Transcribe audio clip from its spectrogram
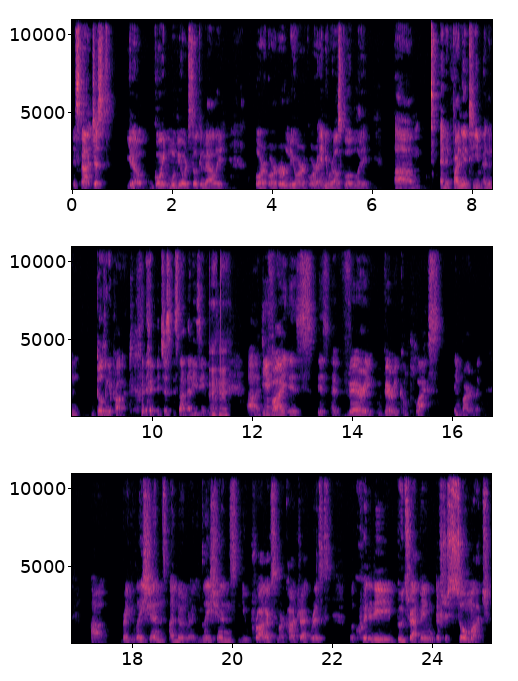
It's not just you know, going moving over to Silicon Valley or, or, or New York or anywhere else globally, um, and then finding a team and then building a product. it's just it's not that easy anymore. Mm-hmm. Uh, DeFi is is a very very complex environment. Uh, regulations, unknown regulations, new products, smart contract risks, liquidity, bootstrapping. There's just so much.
